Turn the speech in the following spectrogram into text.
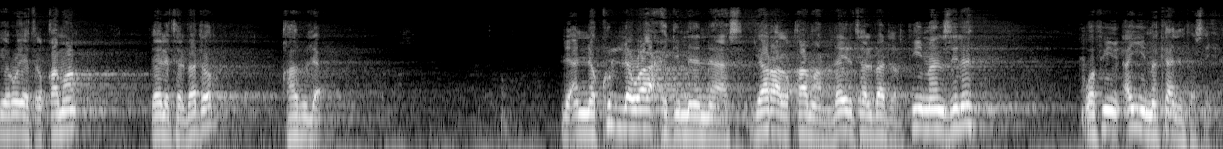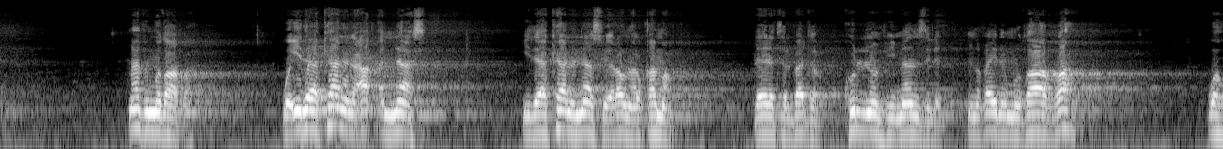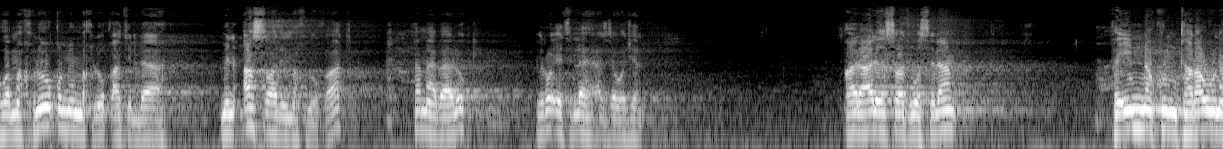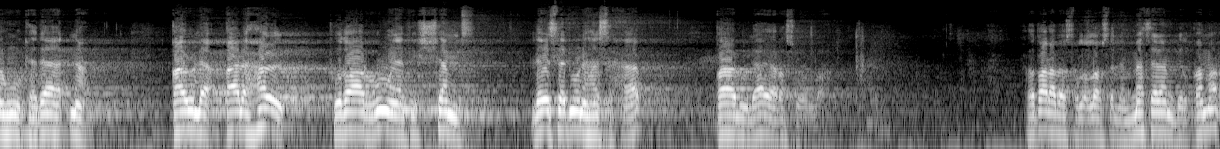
في رؤية القمر ليلة البدر قالوا لا. لأن كل واحد من الناس يرى القمر ليلة البدر في منزله وفي أي مكان فسيح. ما في مضارة وإذا كان الناس إذا كان الناس يرون القمر ليلة البدر كل في منزله من غير مضارة وهو مخلوق من مخلوقات الله من أصغر المخلوقات فما بالك؟ برؤية الله عز وجل. قال عليه الصلاة والسلام فإنكم ترونه كذا نعم. قالوا لا. قال هل تضارون في الشمس ليس دونها سحاب؟ قالوا لا يا رسول الله. فضرب صلى الله عليه وسلم مثلا بالقمر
